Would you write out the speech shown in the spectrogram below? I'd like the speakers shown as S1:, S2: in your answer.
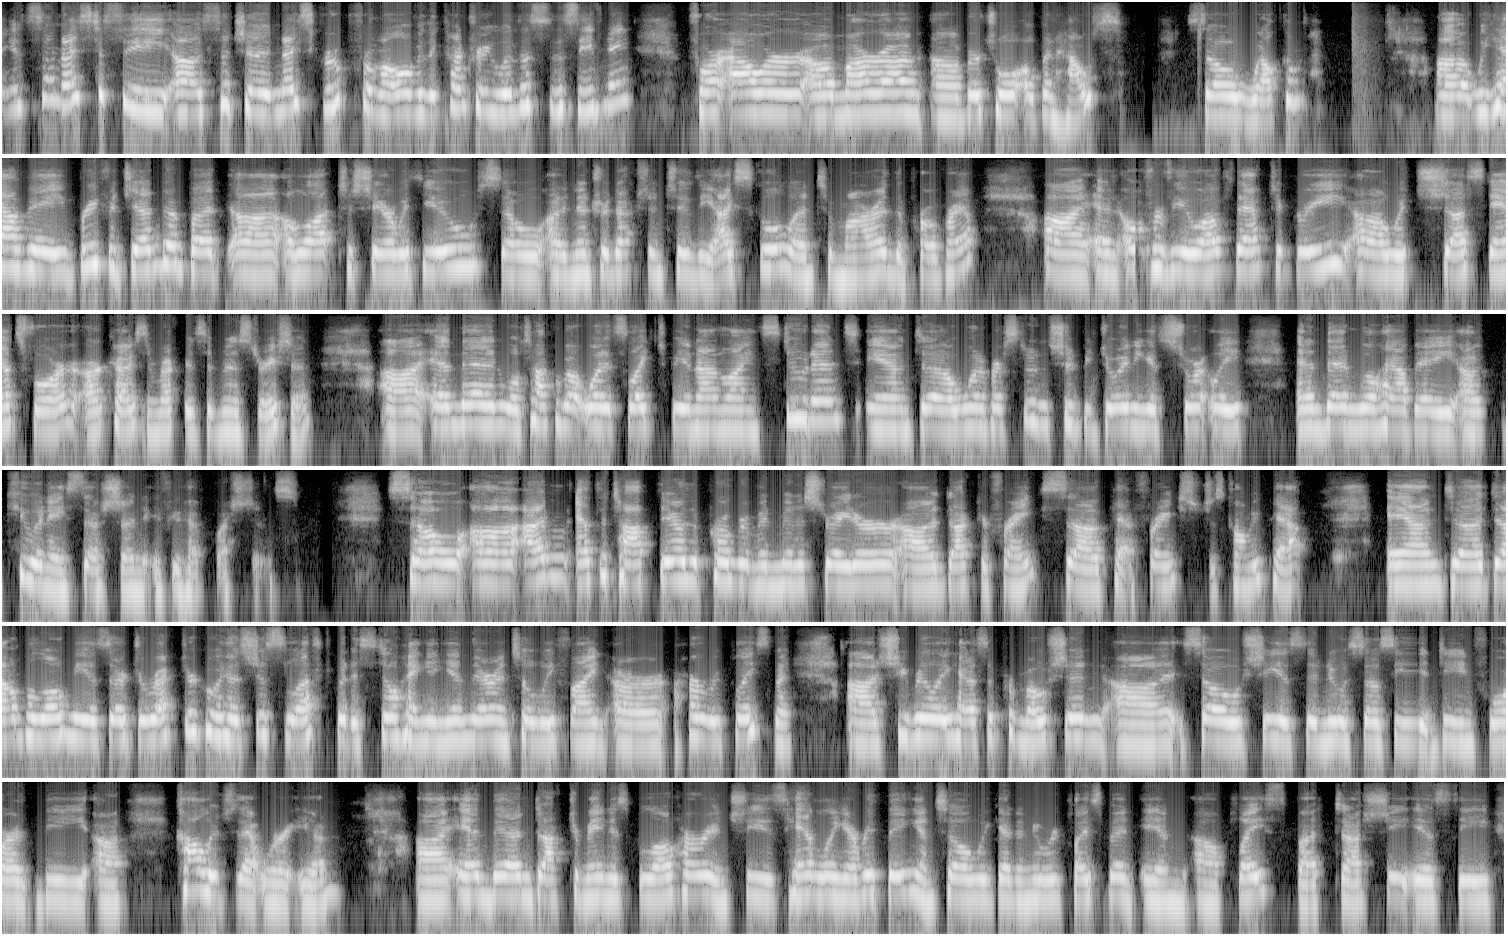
S1: It's so nice to see uh, such a nice group from all over the country with us this evening for our uh, Mara uh, virtual open house. So welcome. Uh, we have a brief agenda, but uh, a lot to share with you. So an introduction to the iSchool and to Mara, the program, uh, an overview of that degree, uh, which uh, stands for Archives and Records Administration. Uh, and then we'll talk about what it's like to be an online student. And one of our students should be joining us shortly. And then we'll have a, a Q&A session if you have questions. So uh, I'm at the top there, the program administrator, uh, Dr. Franks, uh, Pat Franks, just call me Pat. And uh, down below me is our director who has just left but is still hanging in there until we find our her replacement. Uh, she really has a promotion, uh, so she is the new associate dean for the college that we're in. Uh, and then Dr. Main is below her and she is handling everything until we get a new replacement in uh, place. But uh, she is the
